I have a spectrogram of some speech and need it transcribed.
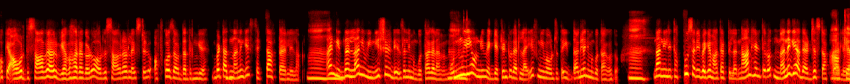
ಓಕೆ ಅವ್ರದ್ದು ಸಾವಿರಾರು ವ್ಯವಹಾರಗಳು ಅವ್ರದ್ದು ಸಾವಿರಾರು ಲೈಫ್ ಸ್ಟೈಲ್ ಅಫ್ಕೋರ್ಸ್ ಅವ್ರದ್ದು ಅದ್ ಹಂಗೆ ಬಟ್ ಅದ್ ನನಗೆ ಸೆಟ್ ಆಗ್ತಾ ಇರ್ಲಿಲ್ಲ. ಅಂಡ್ ಇದನ್ನೆಲ್ಲ ನೀವು ಇನಿಷಿಯಲ್ ಡೇಸ್ ಅಲ್ಲಿ ನಿಮ್ಗೆ ಗೊತ್ತಾಗಲ್ಲ ma'am. Only only get into that life ನೀವು ಅವ್ರ ಜೊತೆ ಇದ್ದಾಗ್ಲೇ ನಿಮ್ಗೆ ಗೊತ್ತಾಗೋದು. ನಾನು ಇಲ್ಲಿ ತಪ್ಪು ಸರಿ ಬಗ್ಗೆ ಮಾತಾಡ್ತಿಲ್ಲ. ನಾನ್ ಹೇಳ್ತಿರೋದು ನನಗೆ ಅದು ಅಡ್ಜಸ್ಟ್ ಆಗ್ತಾ ಇರ್ಲಿಲ್ಲ.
